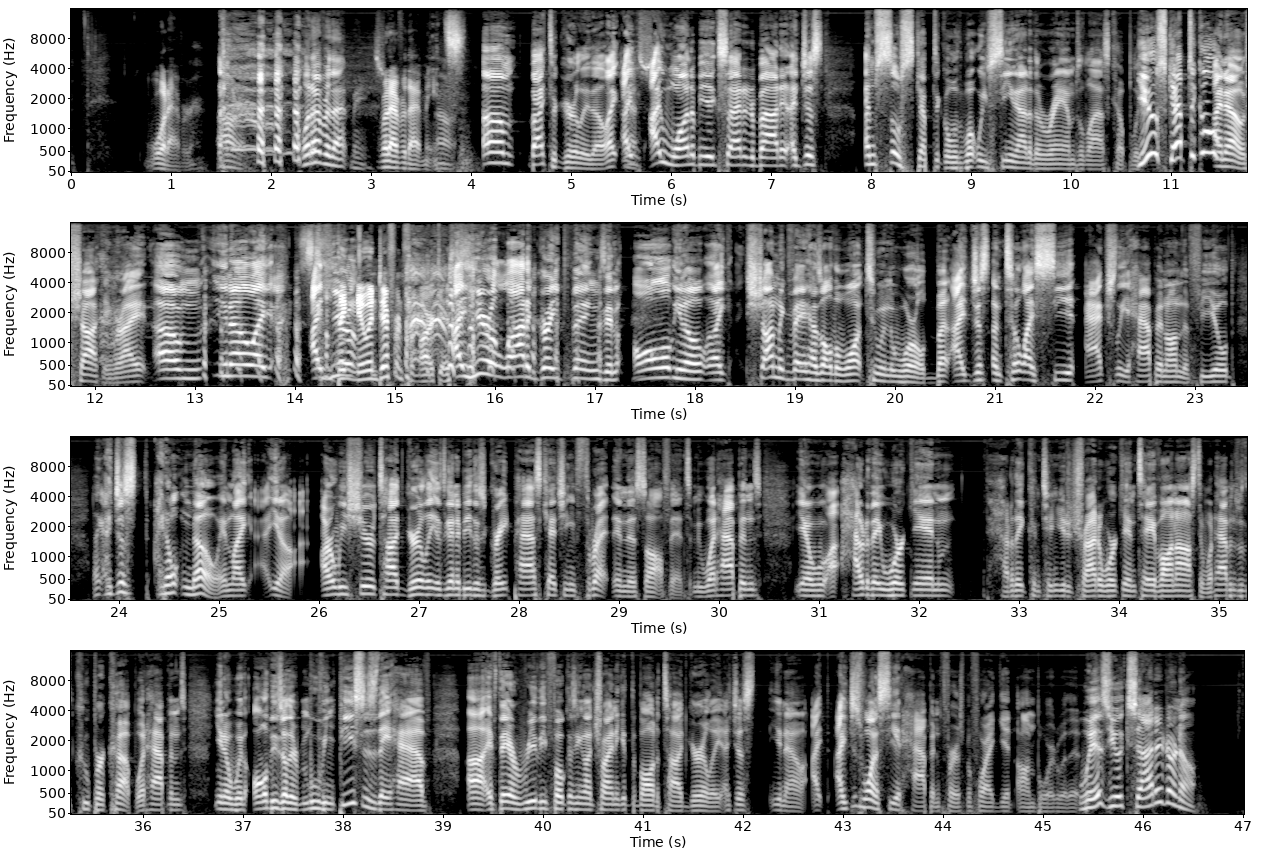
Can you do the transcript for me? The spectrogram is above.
whatever, All right. Whatever that means. whatever that means. Um, back to Gurley though. Like Yes. I, I want to be excited about it. I just I'm so skeptical with what we've seen out of the Rams the last couple of. You skeptical? I know, shocking, right? Um, you know, like I hear Something new and different from Marcus. I hear a lot of great things, and all you know, like Sean McVay has all the want to in the world, but I just until I see it actually happen on the field, like I just I don't know. And like you know, are we sure Todd Gurley is going to be this great pass catching threat in this offense? I mean, what happens? You know, how do they work in? How do they continue to try to work in Tavon Austin? What happens with Cooper Kupp? What happens, you know, with all these other moving pieces they have? Uh, if they are really focusing on trying to get the ball to Todd Gurley, I just, you know, I, I just want to see it happen first before I get on board with it. Wiz, you excited or no?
